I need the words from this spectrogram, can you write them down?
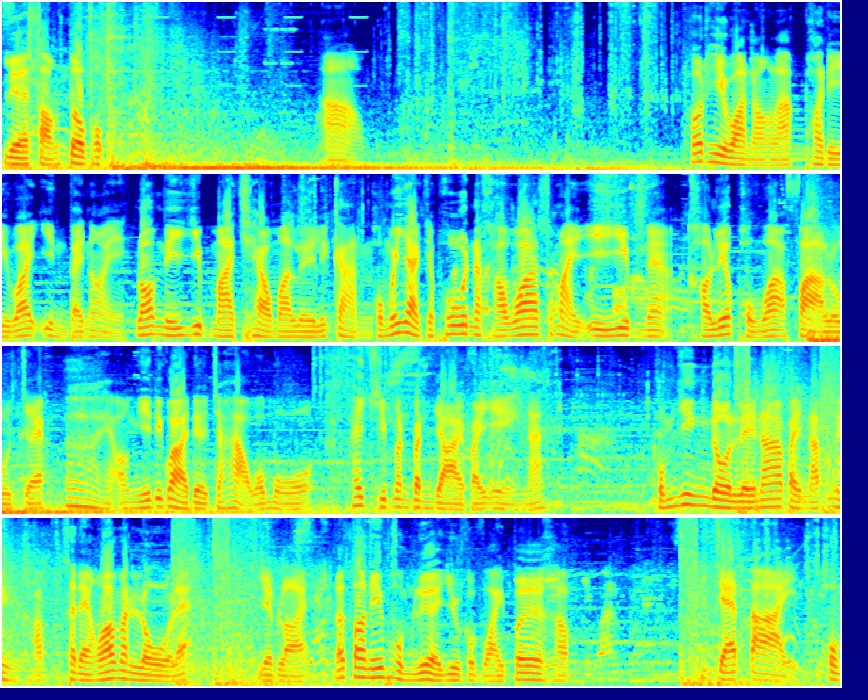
เหลือ 2 ตัวผม อ้าวโทษทีว่าน้องรักพอดีว่าอินไปหน่อย รอบนี้หยิบมาแชลมาเลยลิกัน ผมไม่อยากจะพูดนะครับว่าสมัยอียิปต์เนี่ยเขาเรียกผมว่าฟาโรห์แจ็คเอ้ยเอางี้ดีกว่าเดี๋ยวจะหาว่าโมให้คลิปมันบรรยายไปเองนะ ผมยิงโดนเลน่าไปนัดหนึ่งครับ แสดงว่ามันโลแล้วเรียบร้อย แล้วตอนนี้ผมเหลืออยู่กับไวเปอร์ครับ พี่แจ๊ดตาย ผม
